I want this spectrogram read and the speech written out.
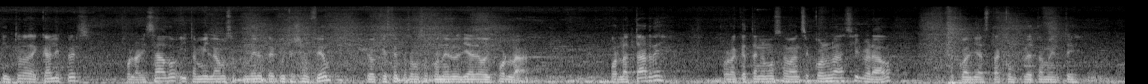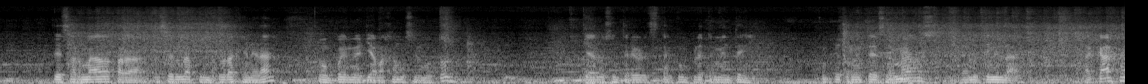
pintura de calipers, polarizado y también le vamos a poner el Protection Film. Creo que este empezamos a poner el día de hoy por la, por la tarde. Por acá tenemos avance con la Silverado, la cual ya está completamente desarmada para hacer la pintura general. Como pueden ver ya bajamos el motor. Ya los interiores están completamente, completamente desarmados. Ya no tienen la, la caja.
